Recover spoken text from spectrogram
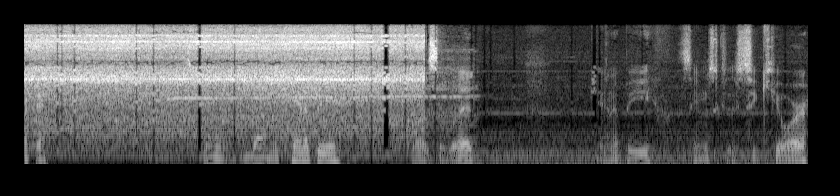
Okay. Down the canopy. Close the lid. Canopy seems secure.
